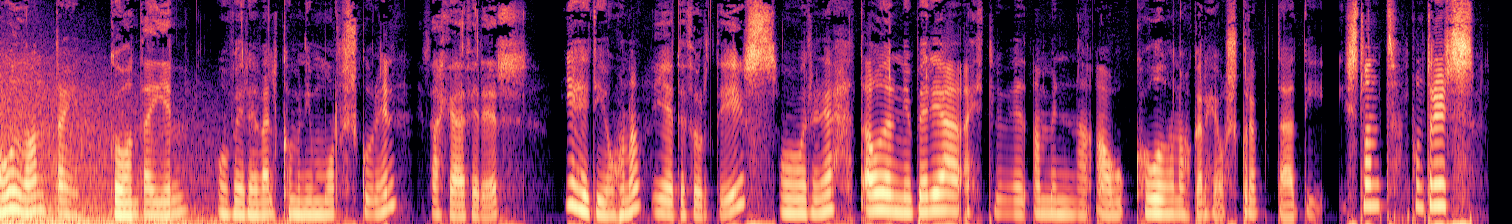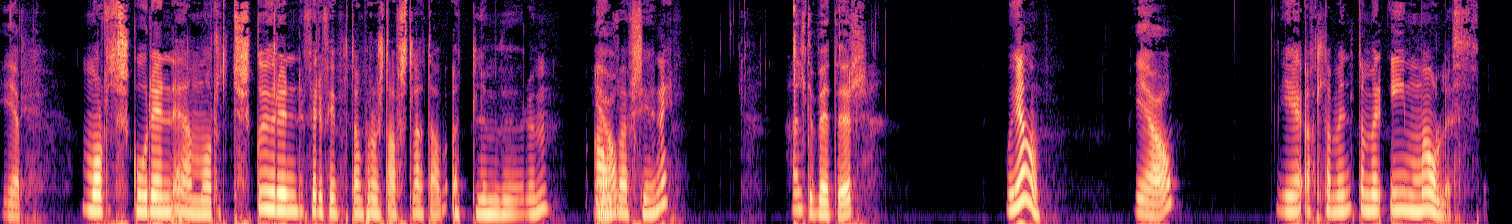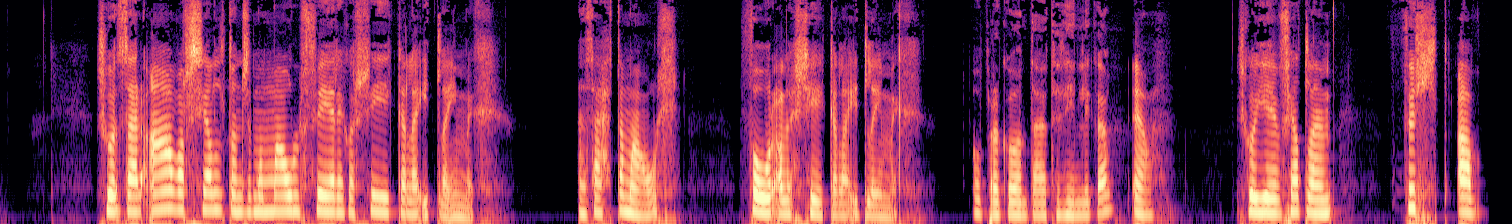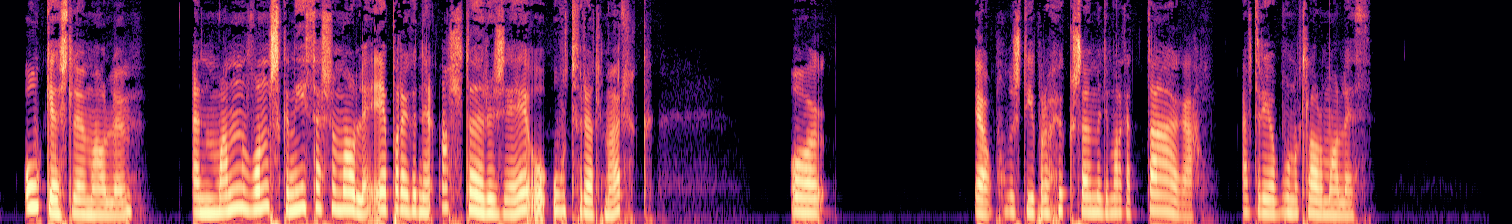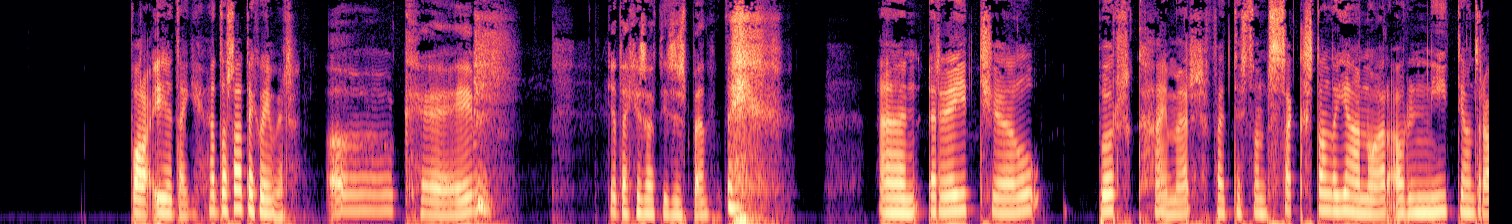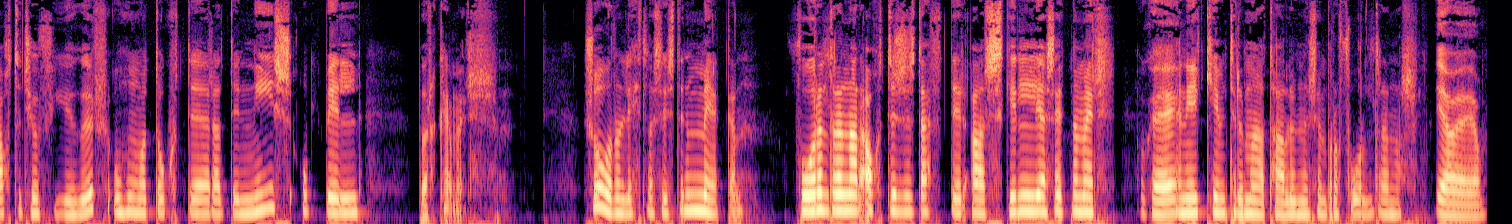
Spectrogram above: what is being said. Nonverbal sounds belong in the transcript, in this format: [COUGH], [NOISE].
Góðan daginn Góðan daginn, og verið velkomin í Morskurinn. þakka þið fyrir. Ég heiti Jóhanna Ég heiti Þórdís. og rétt áður en ég byrja ætlum við að minna á kóðan okkar hjá skröpdadíísland.is Jep. Morðskúrin eða morðskurinn fyrir 15% afslátt af öllum vörum á Já. vefsíðunni. Heldur betur. Og já, Já. ég ætla að mynda mér í málið. Sko það er afar sjaldan sem að mál fer eitthvað hrikala illa í mig. En þetta mál fór alveg hrikala illa í mig. Og bara góðan dag til þín líka. Já. Sko ég hef fjallað um fullt af ógeðslegu málum en mannvonskan í þessu máli er bara einhvern veginn allt öðru sig og út fyrir all mörg. Og já, þú veist, ég bara hugsaði um þetta í marga daga eftir að ég var búin að klára málið. Bara, ég veit ekki. Þetta satt eitthvað í mér. Ok. Get ekki sagt í sér spennt. [LAUGHS] En Rachel Burkheimer fættist hann 16. janúar árið 1984 og hún var dóttir að Denise og Bill Burkheimer. Svo var hún litla sýstir Megan. Fóreldrarnar áttu sérst eftir að skilja setna mér Ok. en ég kem til með að tala um þau sem bara fóreldrarnar. Já, já, já.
